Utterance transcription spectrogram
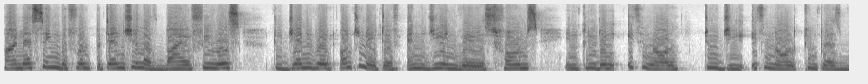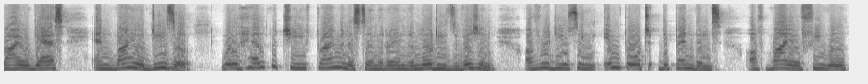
harnessing the full potential of biofuels to generate alternative energy in various forms, including ethanol, 2G ethanol compressed biogas and biodiesel will help achieve Prime Minister Narendra Modi's vision of reducing import dependence of biofuel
